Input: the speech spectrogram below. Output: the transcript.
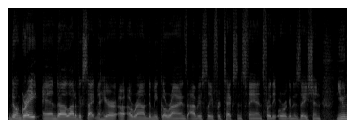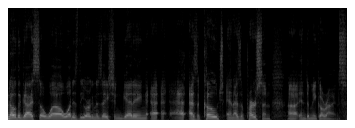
I'm doing great, and uh, a lot of excitement here uh, around DeMeco Ryans, obviously, for Texans fans, for the organization. You know the guy so well. What is the organization getting a, a, as a coach and as a person uh, in DeMeco Ryans?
